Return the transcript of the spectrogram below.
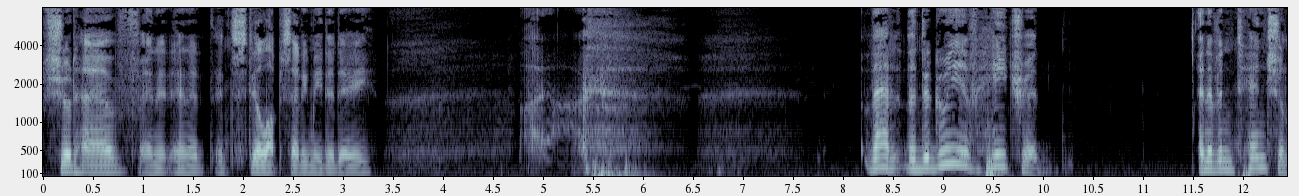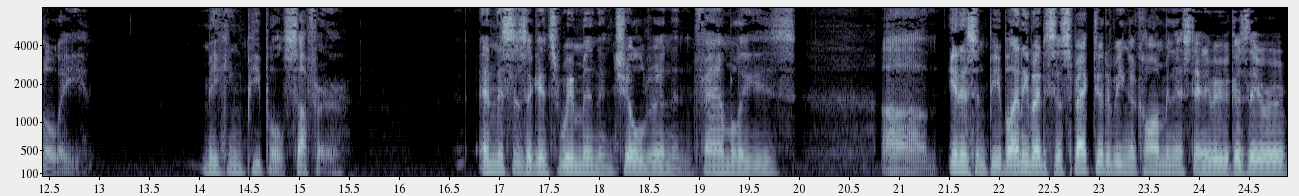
should have, and it and it, it's still upsetting me today. I, that the degree of hatred and of intentionally making people suffer, and this is against women and children and families. Uh, innocent people, anybody suspected of being a communist, anybody because they were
